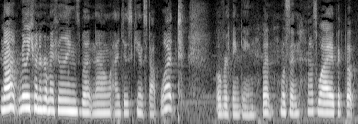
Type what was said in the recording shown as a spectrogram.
Not really trying to hurt my feelings, but now I just can't stop what? Overthinking. But listen, that's why I picked up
